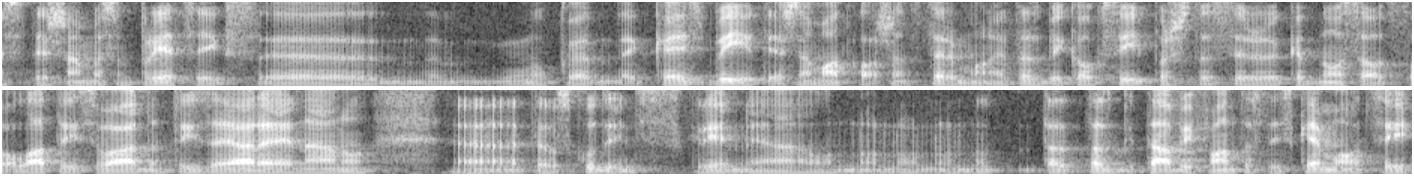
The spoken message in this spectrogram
Es tiešām esmu priecīgs, eh, nu, ka, ka es biju tiešām atklāšanas ceremonijā. Tas bija kaut kas īpašs. Tas ir, kad nosauc to Latvijas vārdu un tu izēji arēnā, nu, eh, tev skudriņš skrien. Jā, un, un, un, un, tā, tas bija, tā bija fantastiska emocija.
